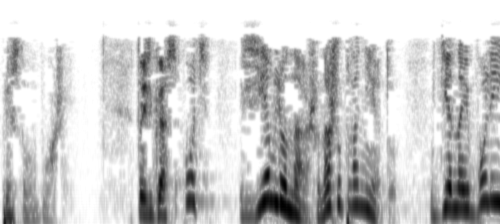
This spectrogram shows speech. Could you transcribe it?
престол Божий. То есть Господь землю нашу, нашу планету, где наиболее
